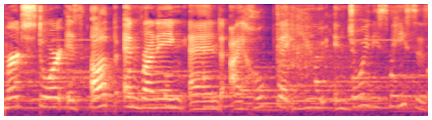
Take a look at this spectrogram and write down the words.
Merch store is up and running, and I hope that you enjoy these pieces.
